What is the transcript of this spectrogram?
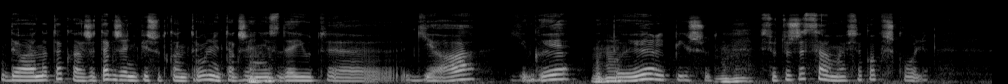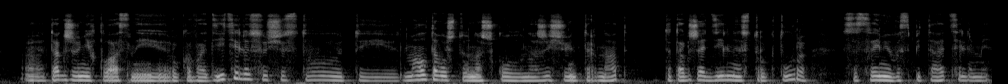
да, она такая же. Также они пишут контрольные, также uh-huh. они сдают э, ГИА, ЕГЭ, ППР угу. пишут. Угу. Все то же самое, все как в школе. Э, также у них классные руководители существуют. И мало того, что у нас школа, у нас же еще интернат. Это также отдельная структура со своими воспитателями,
